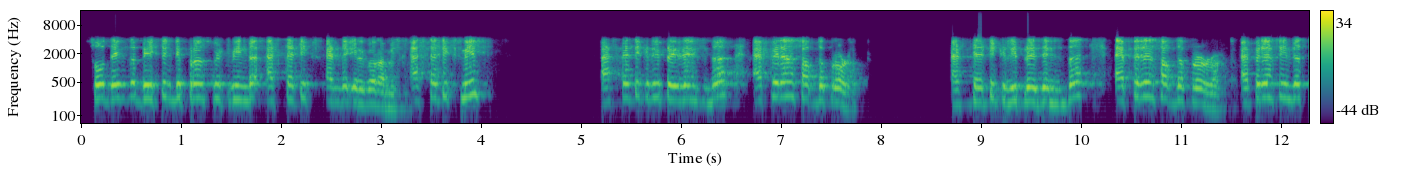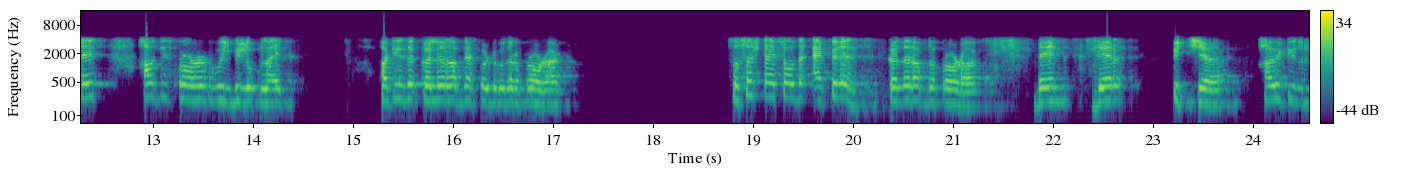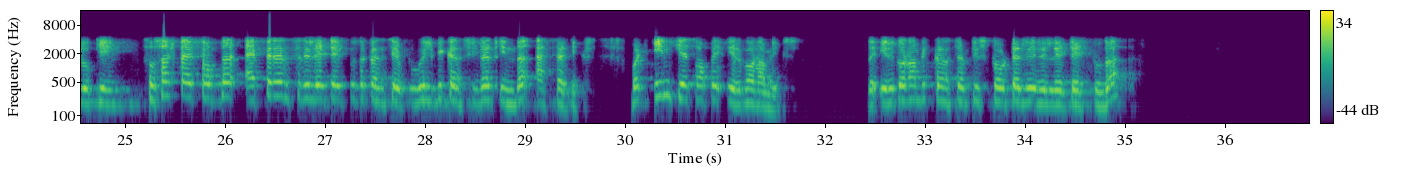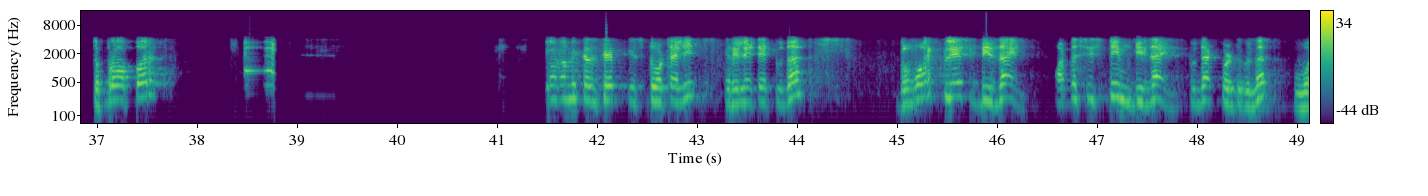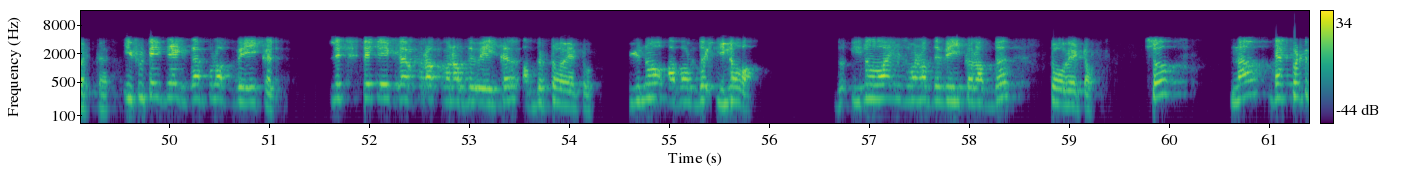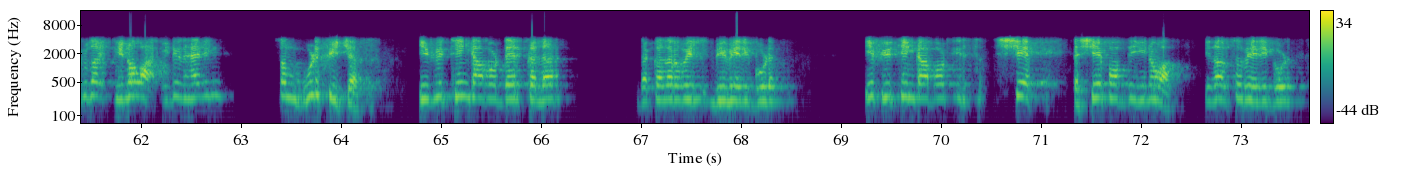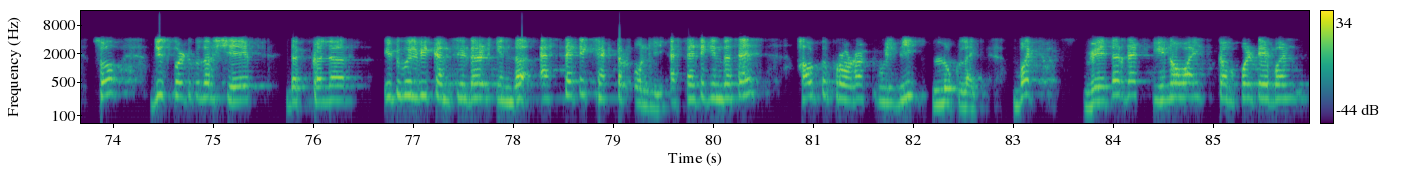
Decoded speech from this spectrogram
So there is a basic difference between the aesthetics and the ergonomics. Aesthetics means aesthetic represents the appearance of the product. Aesthetic represents the appearance of the product. Appearance in the sense how this product will be look like, what is the color of that particular product. So such types of the appearance, color of the product, then their picture, how it is looking. So such types of the appearance related to the concept will be considered in the aesthetics. But in case of ergonomics, the ergonomic concept is totally related to the the proper ergonomic concept is totally related to the the workplace design or the system design to that particular worker. If you take the example of vehicle, let's take example of one of the vehicle of the Toyota. You know about the Innova. The Innova is one of the vehicle of the Toyota. So now that particular Innova, it is having some good features. If you think about their color, the color will be very good. If you think about its shape, the shape of the Innova is also very good. So this particular shape, the color, it will be considered in the aesthetic factor only. Aesthetic in the sense how the product will be look like. But whether that Innova is comfortable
